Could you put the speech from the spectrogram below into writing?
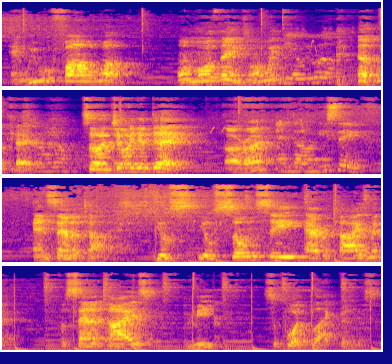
and we will follow up on more things, won't we? Yeah, we will. okay. Sure will. So enjoy your day, all right? And um, be safe. And sanitize. You'll, you'll soon see advertisement for Sanitize Me. Support black businesses.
